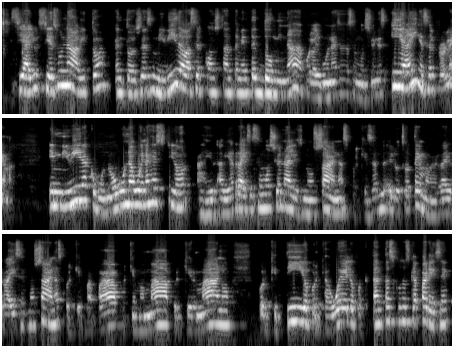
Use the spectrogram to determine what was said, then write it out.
Si, hay, si es un hábito, entonces mi vida va a ser constantemente dominada por alguna de esas emociones y ahí es el problema en mi vida, como no hubo una buena gestión, había raíces emocionales no sanas, porque ese es el otro tema, ¿verdad? Hay raíces no sanas, porque papá, porque mamá, porque hermano, porque tío, porque abuelo, porque tantas cosas que aparecen,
